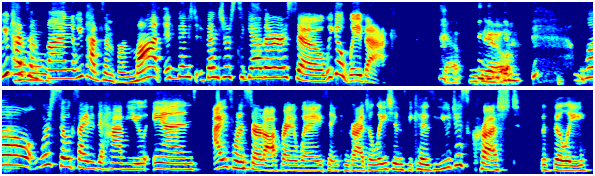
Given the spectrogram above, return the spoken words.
We've had some know. fun. We've had some Vermont adventures together. So we go way back. Yeah, we do. well, we're so excited to have you. And I just want to start off right away saying congratulations because you just crushed the Philly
